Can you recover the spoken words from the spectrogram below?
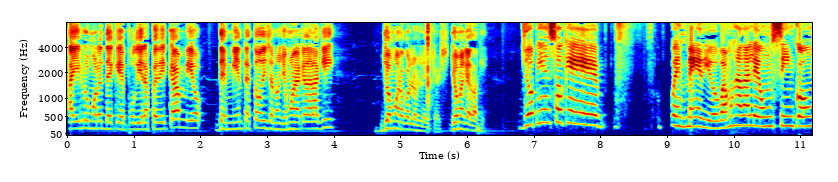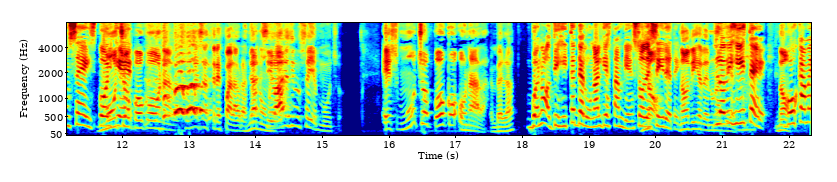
Hay rumores de que pudieras pedir cambio. Desmientes todo, dice, no, yo me voy a quedar aquí. Yo muero con los Lakers. Yo me quedo aquí. Yo pienso que, pues medio, vamos a darle un 5 o un 6. Porque, Mucho, poco o nada. Son esas tres palabras, no si números. vas a decir un 6 es mucho. Es mucho, poco o nada. ¿En verdad? bueno, dijiste del 1 al 10 también, so No, decídete. No dije de uno Lo al diez. dijiste. No. Búscame,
